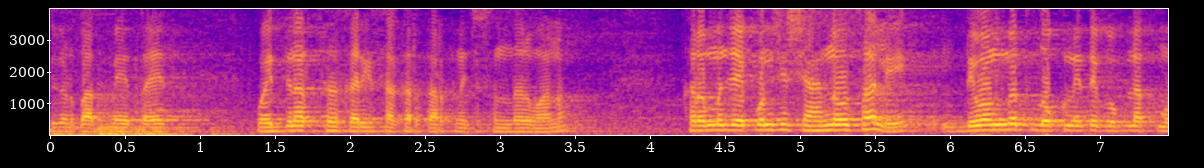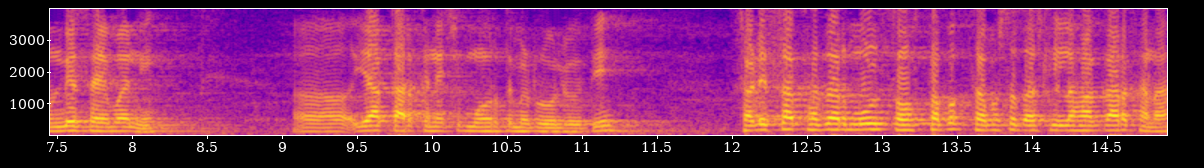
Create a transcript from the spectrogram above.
बातम्या येत आहेत. वैद्यनाथ सहकारी साखर कारखान्याच्या संदर्भानं. खरं म्हणजे एकोणीसशे शहाण्णव साली दिवंगत लोकनेते गोपीनाथ मुंडे साहेबांनी या कारखान्याची मुहूर्तमेढ रोवली होती. साडेसात हजार मूळ संस्थापक सभासद असलेला हा कारखाना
